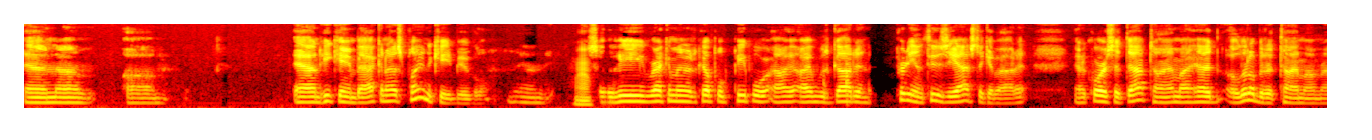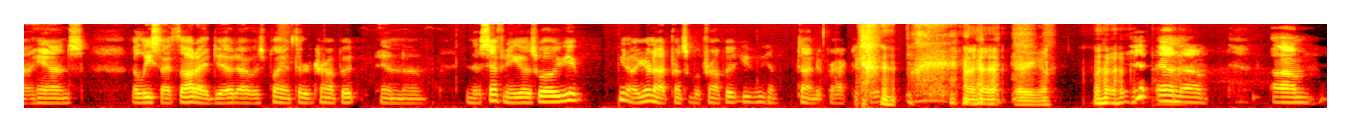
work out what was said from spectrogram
and um, um, and he came back, and I was playing the key bugle, and wow. so he recommended a couple of people. I, I was got in, pretty enthusiastic about it, and of course at that time I had a little bit of time on my hands. At least I thought I did. I was playing third trumpet in uh, in the symphony. He goes, "Well, you you know, you're not principal trumpet. You have time to practice it. there you go. and um, um,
